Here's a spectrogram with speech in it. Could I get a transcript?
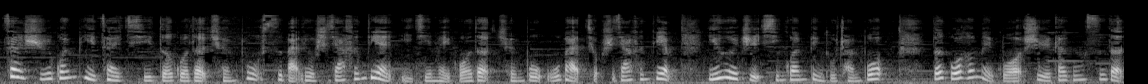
暂时关闭在其德国的全部四百六十家分店以及美国的全部五百九十家分店，以遏制新冠病毒传播。德国和美国是该公司的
